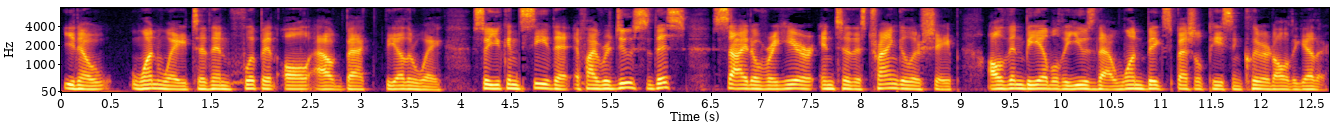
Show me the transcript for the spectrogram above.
you know one way to then flip it all out back the other way. So you can see that if i reduce this side over here into this triangular shape i'll then be able to use that one big special piece and clear it all together.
